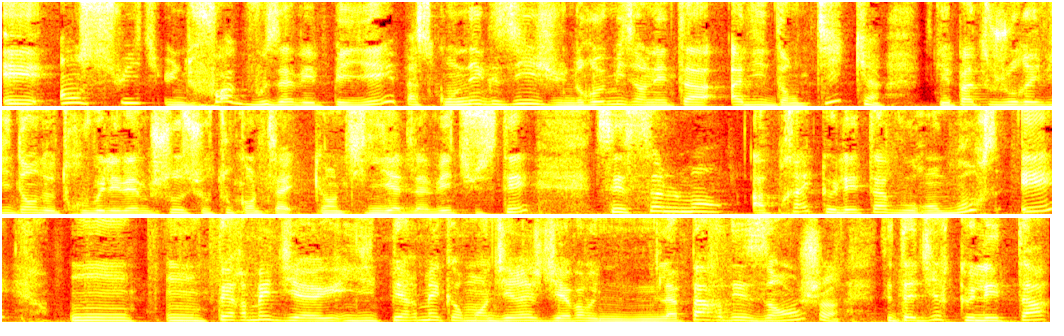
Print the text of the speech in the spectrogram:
Et ensuite, une fois que vous avez payé, parce qu'on exige une remise en état à l'identique, ce qui n'est pas toujours évident de trouver les mêmes choses, surtout quand, la- quand il y a de la vétusté, c'est seulement après que l'État vous rembourse et on, on permet, il permet, comment dirais-je, d'y avoir une, la part des anges, c'est-à-dire que l'État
